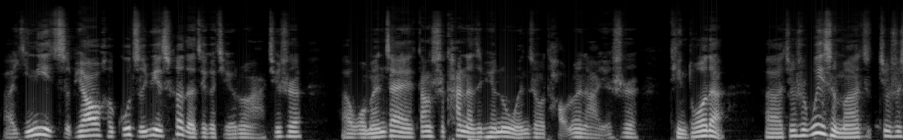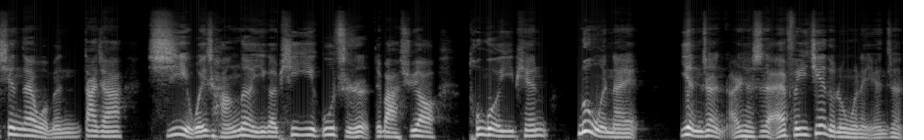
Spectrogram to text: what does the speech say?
呃盈利指标和估值预测的这个结论啊，其实啊我们在当时看了这篇论文之后讨论啊也是挺多的。呃，就是为什么就是现在我们大家习以为常的一个 PE 估值，对吧？需要通过一篇论文来验证，而且是 FA 界的论文来验证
